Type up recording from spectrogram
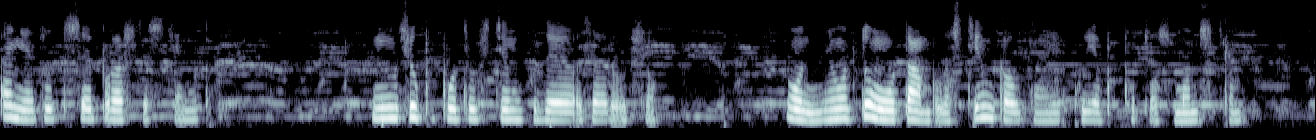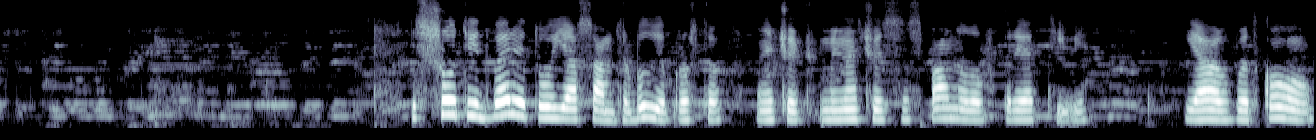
А ні, тут це просто стінка. Ну, цю попутав стінку, де я зараз оцю. О, не от там була стінка, одна, яку я попутав з монстром. І що ті двері, то я сам зробив, я просто мене щось, мене щось заспавнило в креативі. Я випадково,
